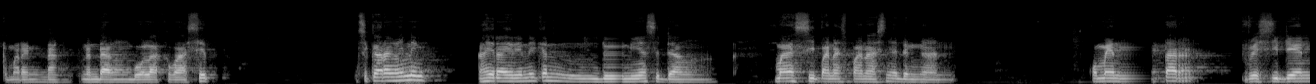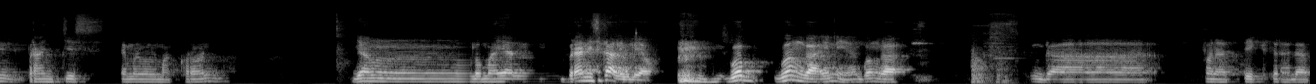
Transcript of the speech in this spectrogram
kemarin nendang, nendang bola ke wasit. Sekarang ini, akhir-akhir ini kan dunia sedang masih panas-panasnya dengan komentar Presiden Prancis Emmanuel Macron yang lumayan berani sekali beliau. gua gua nggak ini ya, gua nggak nggak fanatik terhadap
